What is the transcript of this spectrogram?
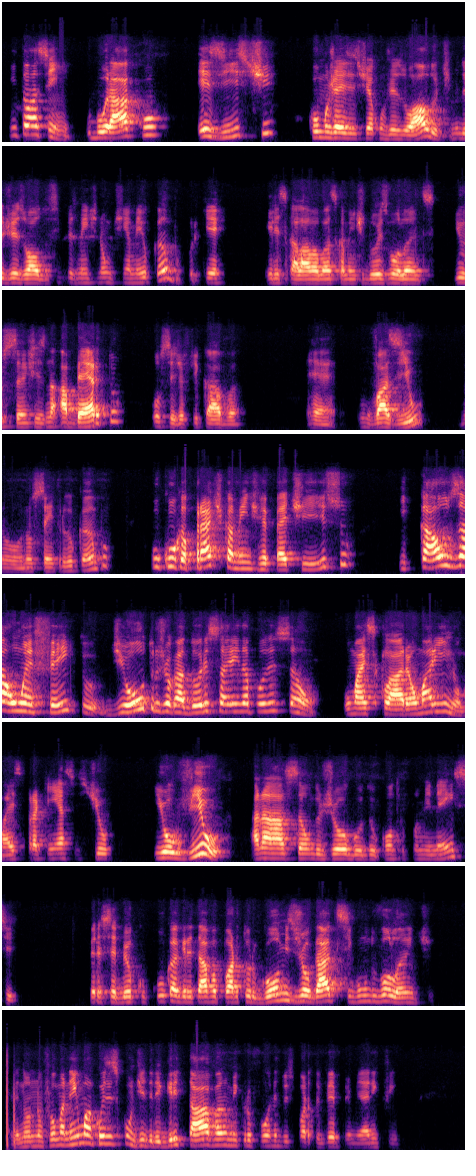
Então, assim, o buraco existe, como já existia com o Gesualdo, o time do Gesualdo simplesmente não tinha meio campo, porque ele escalava basicamente dois volantes e o Sanches aberto, ou seja, ficava é, um vazio no, no centro do campo. O Cuca praticamente repete isso e causa um efeito de outros jogadores saírem da posição. O mais claro é o Marinho, mas para quem assistiu e ouviu a narração do jogo do contra o Fluminense, percebeu que o Cuca gritava para o Arthur Gomes jogar de segundo volante. Ele não, não foi uma, nenhuma coisa escondida, ele gritava no microfone do Sport TV Premier, enfim.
